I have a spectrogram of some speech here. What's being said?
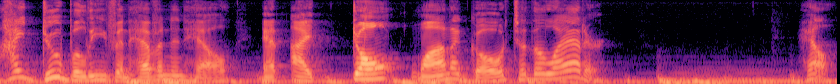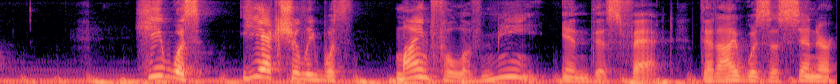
I do believe in heaven and hell, and I don't want to go to the latter. Hell. he was he actually was mindful of me in this fact that I was a sinner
